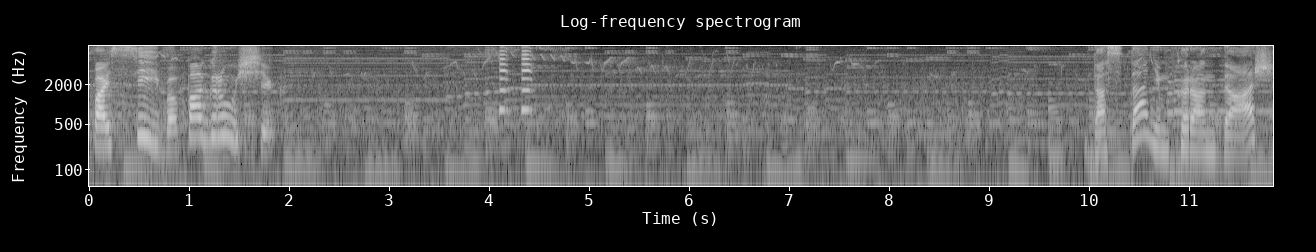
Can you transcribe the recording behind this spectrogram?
Спасибо, погрузчик. Достанем карандаш.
